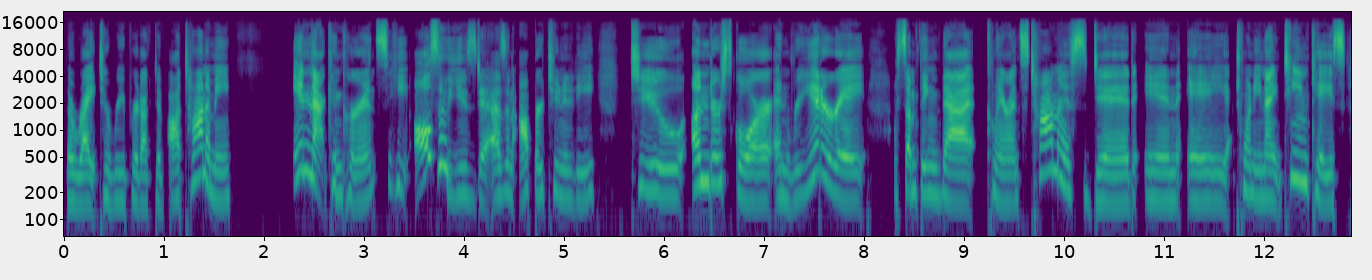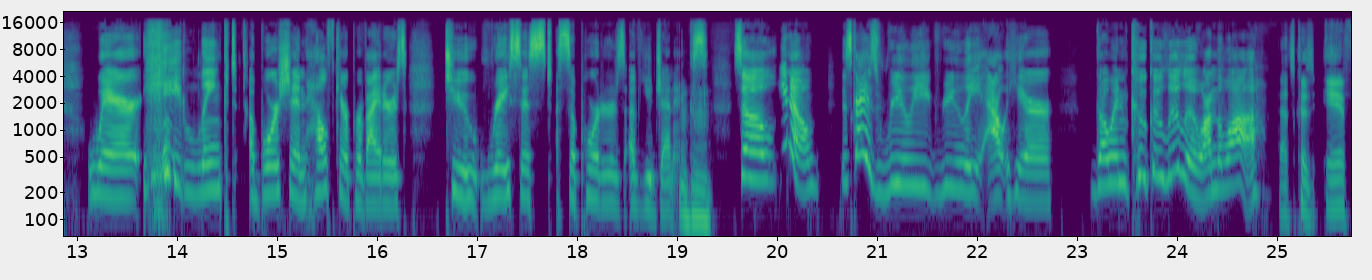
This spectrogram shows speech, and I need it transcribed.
the right to reproductive autonomy. In that concurrence, he also used it as an opportunity to underscore and reiterate something that Clarence Thomas did in a 2019 case where he linked abortion healthcare providers to racist supporters of eugenics. Mhm. So, you know, this guy is really, really out here going cuckoo lulu on the law. That's because if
